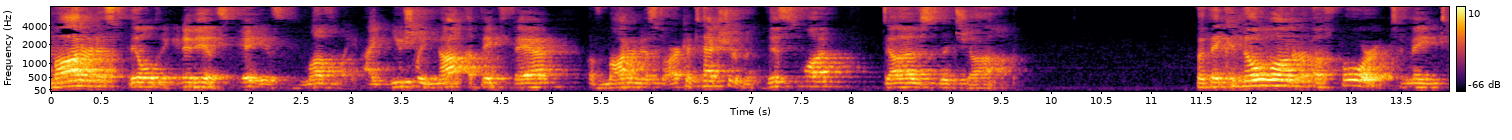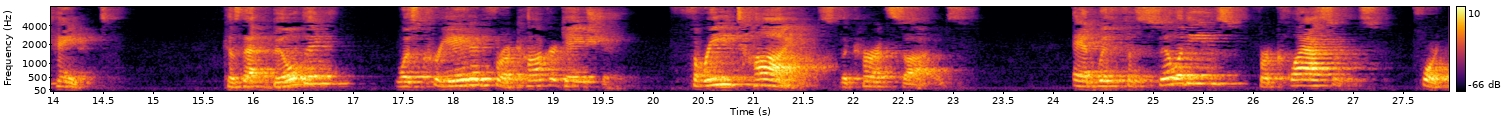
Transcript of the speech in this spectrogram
modernist building. And it is. It is lovely. I'm usually not a big fan of modernist architecture, but this one does the job. But they can no longer afford to maintain it because that building was created for a congregation three times the current size and with facilities for classes for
